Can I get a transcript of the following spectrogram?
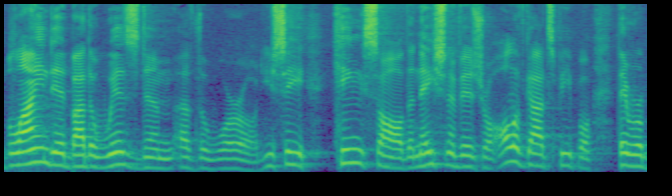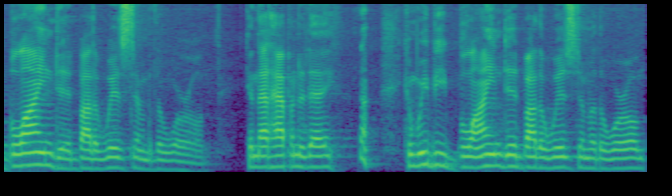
blinded by the wisdom of the world. You see, King Saul, the nation of Israel, all of God's people, they were blinded by the wisdom of the world. Can that happen today? Can we be blinded by the wisdom of the world?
